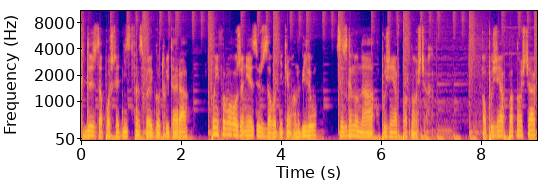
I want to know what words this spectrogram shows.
gdyż za pośrednictwem swojego Twittera poinformował, że nie jest już zawodnikiem Anvilu ze względu na opóźnienia w płatnościach. Opóźnienia w płatnościach?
